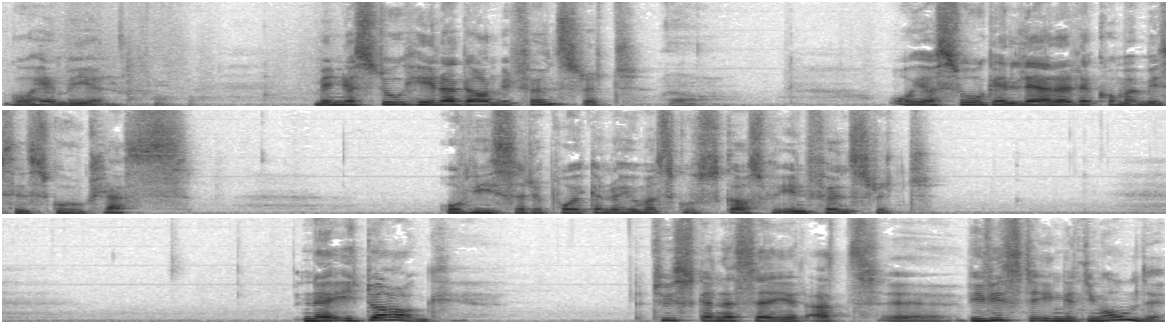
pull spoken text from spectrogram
gå hem igen. Men jag stod hela dagen vid fönstret. Ja. Och jag såg en lärare komma med sin skolklass och visade pojkarna hur man ska ska slå in fönstret. När idag tyskarna säger att eh, vi visste ingenting om det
